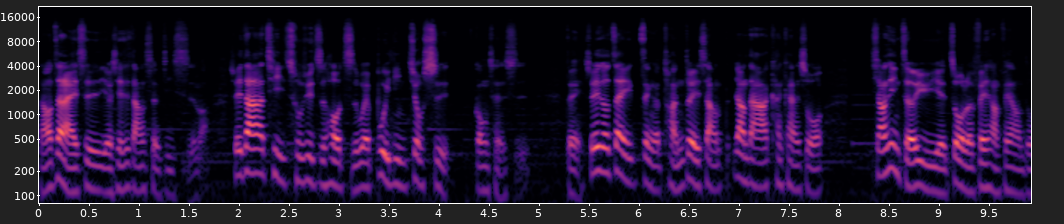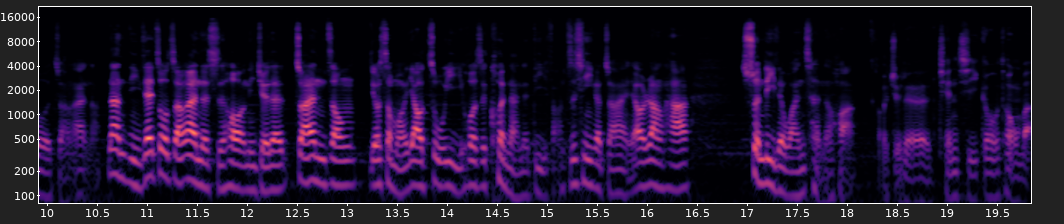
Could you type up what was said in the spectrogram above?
然后再来是有些是当设计师嘛，所以大家去出去之后，职位不一定就是工程师。对，所以说在整个团队上，让大家看看说，相信泽宇也做了非常非常多的专案啊。那你在做专案的时候，你觉得专案中有什么要注意或是困难的地方？执行一个专案要让它顺利的完成的话，我觉得前期沟通吧。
